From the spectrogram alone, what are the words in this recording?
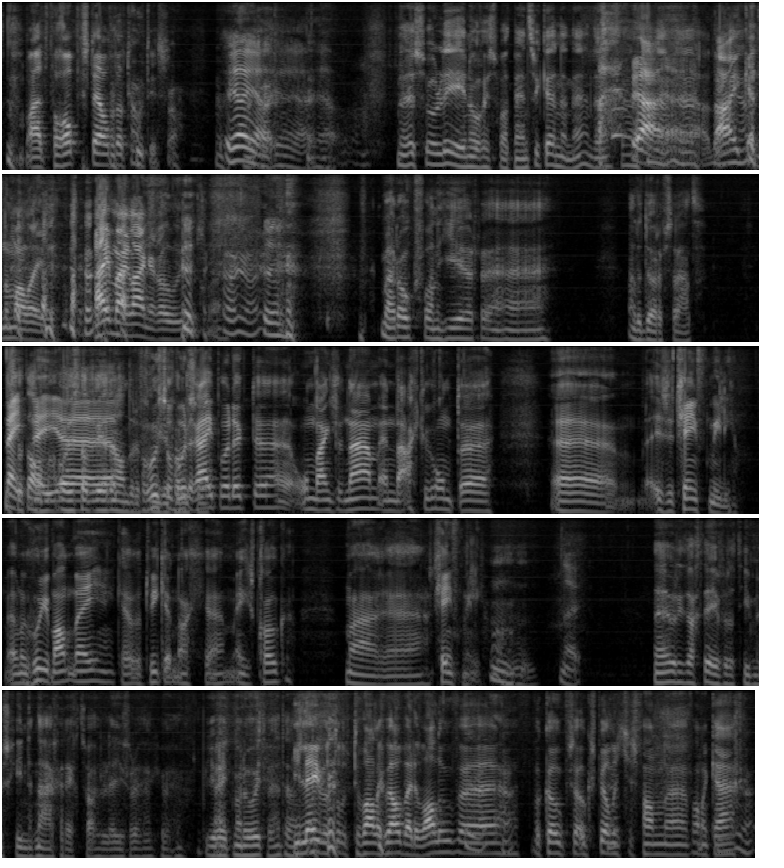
Ja. Maar het vooropgesteld dat het goed is. Ja, ja, ja. ja. Nee, zo leer je nog eens wat mensen kennen. Hè? Dat, uh, ja, ja, ja, nou, ik ken hem al even. Hij mij langer over. Maar. maar ook van hier uh, aan de Dorpstraat. Nee, dat nee al, is dat weer een andere Vroegsel boerderijproducten, ondanks de naam en de achtergrond, uh, is het geen familie. We hebben een goede band mee. Ik heb het weekend nog mee gesproken. Maar geen familie. Mm, nee. Nee, ik dacht even dat hij misschien het nagerecht zou leveren. Je, je weet maar nooit. Hè, dat... Die levert toevallig wel bij de Walhoeven. Uh, we kopen ze ook spulletjes van, uh, van elkaar. Ja.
